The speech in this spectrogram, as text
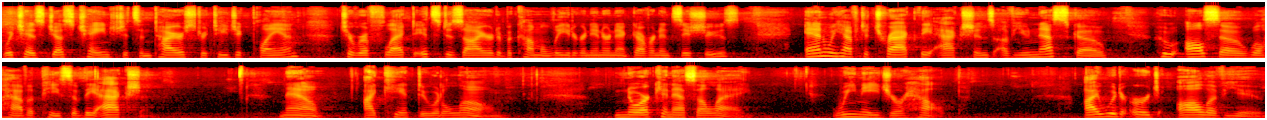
which has just changed its entire strategic plan to reflect its desire to become a leader in Internet governance issues and we have to track the actions of UNESCO, who also will have a piece of the action. Now, I can't do it alone, nor can SLA. We need your help. I would urge all of you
